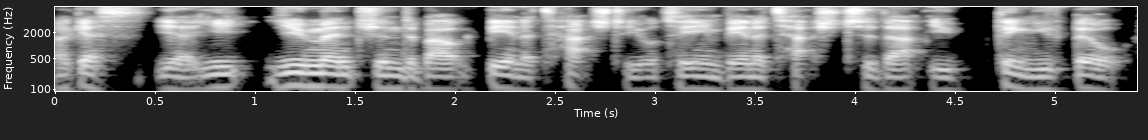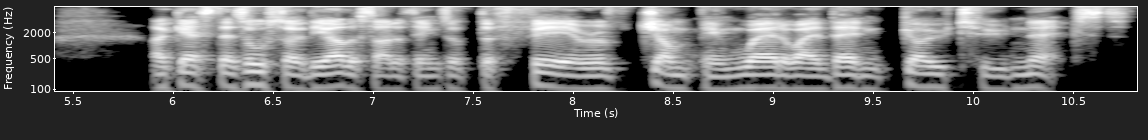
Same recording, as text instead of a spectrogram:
I guess, yeah, you, you mentioned about being attached to your team, being attached to that you, thing you've built. I guess there's also the other side of things of the fear of jumping. Where do I then go to next?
